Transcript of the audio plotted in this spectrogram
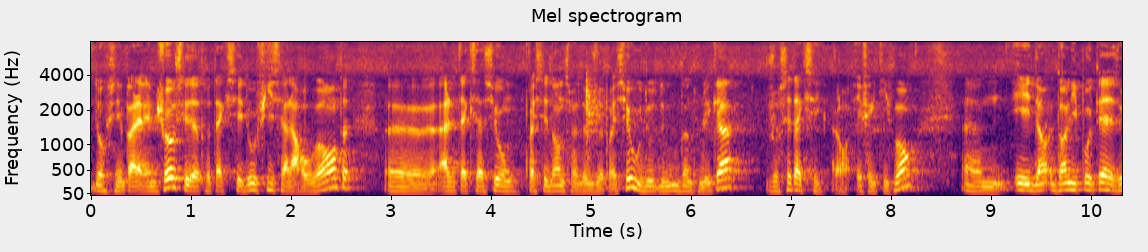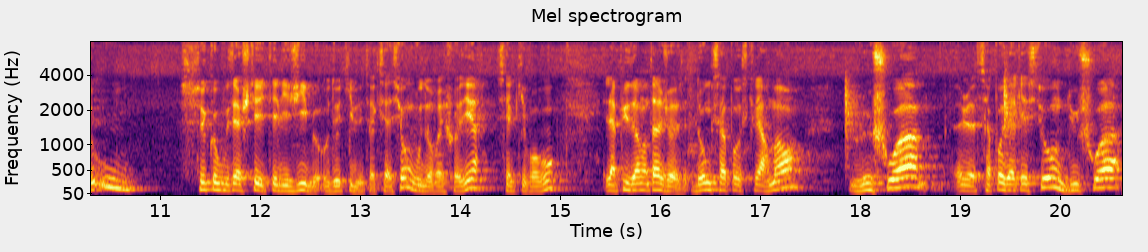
donc ce n'est pas la même chose que d'être taxé d'office à la revente, euh, à la taxation précédente sur les objets précieux, ou dans tous les cas, je serai taxé. Alors effectivement, euh, et dans, l'hypothèse où ce que vous achetez est éligible aux deux types de taxation, vous devrez choisir celle qui pour vous est la plus avantageuse. Donc ça pose clairement le choix, ça pose la question du choix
